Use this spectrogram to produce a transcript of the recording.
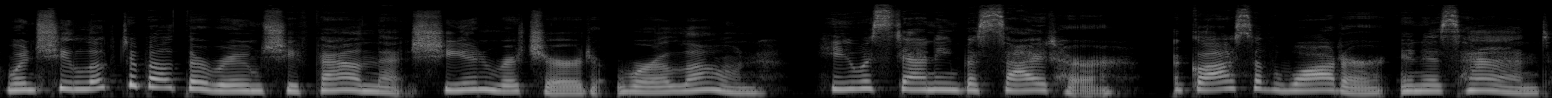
When she looked about the room, she found that she and Richard were alone. He was standing beside her, a glass of water in his hand,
